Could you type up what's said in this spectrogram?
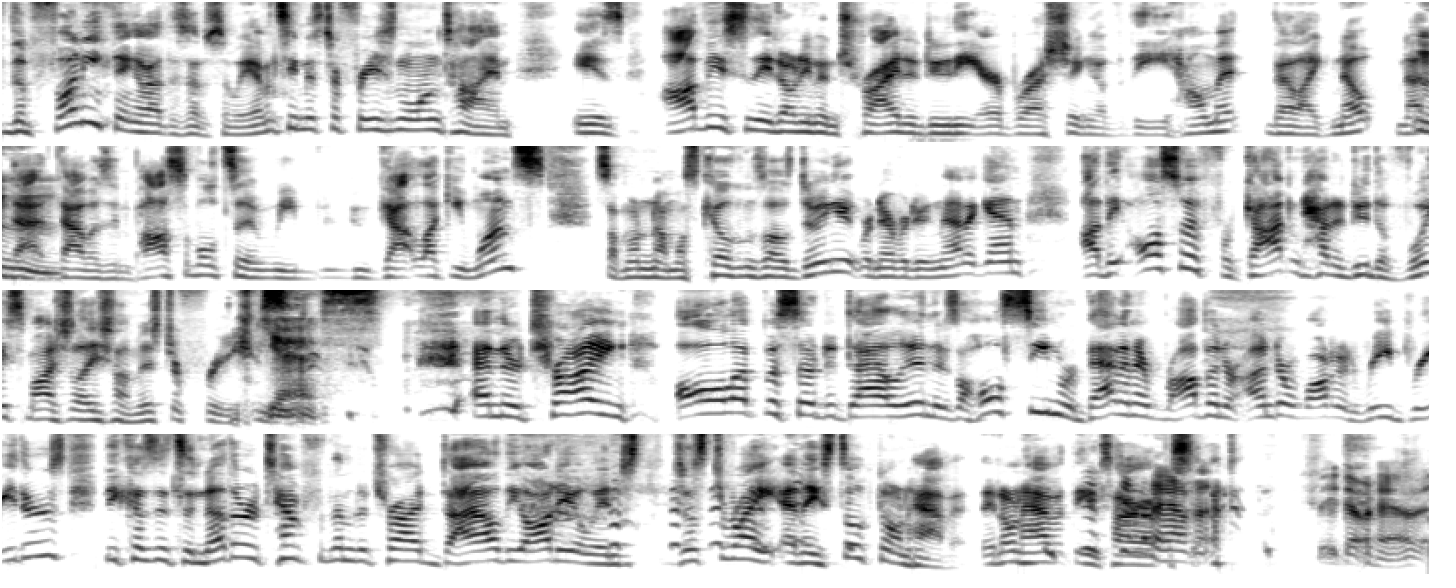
the funny thing about this episode we haven't seen mr freeze in a long time is obviously they don't even try to do the airbrushing of the helmet. They're like nope not that Mhm. that was impossible to we, we got lucky once. Someone almost killed themselves doing it. We're never doing that again. Uh they also have forgotten how to do the voice modulation on mr freeze. Yes. and they're trying all episode to dial it in. There's a whole scene where batman and robin are underwater and rebreathers because it's another attempt for them to try to dial the audio in just, just right and they still don't have it they don't have it the entire don't episode. They don't have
